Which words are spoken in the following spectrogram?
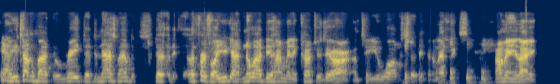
Yeah. When you talk about the rate that the national anthem, the, the, first of all, you got no idea how many countries there are until you walk to the Olympics. I mean, like,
